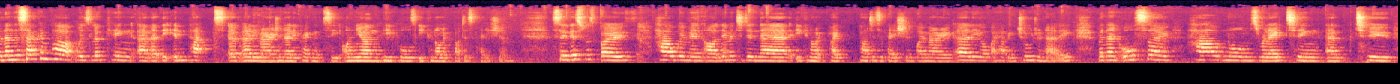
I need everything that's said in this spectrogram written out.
But then the second part was looking um, at the impacts of early marriage and early pregnancy on young people's economic participation. So this was both how women are limited in their economic participation by marrying early or by having children early, but then also how norms relating um, to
